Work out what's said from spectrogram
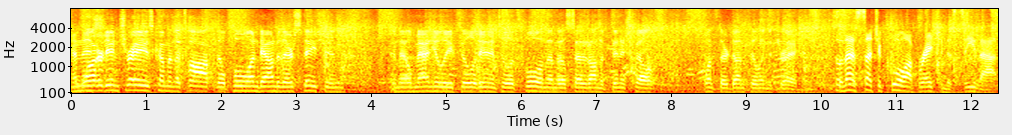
And the watered in trays come in the top. They'll pull one down to their station and they'll manually fill it in until it's full and then they'll set it on the finish belt once they're done filling the tray. So that's such a cool operation to see that.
